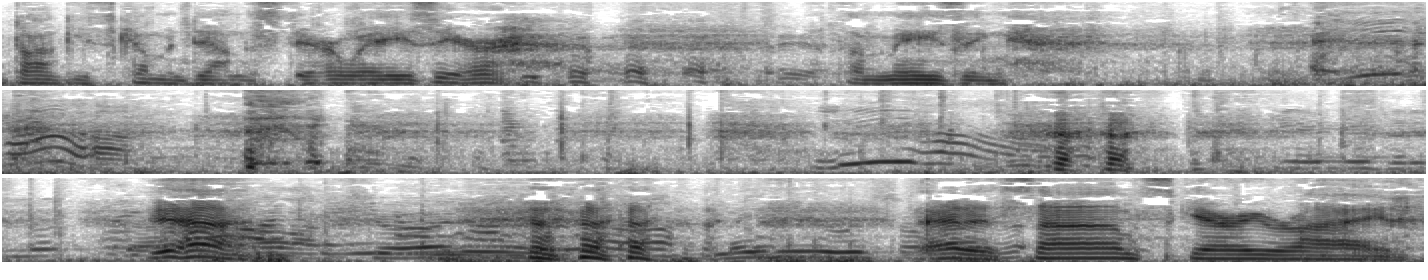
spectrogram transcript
donkeys coming down the stairways here. It's amazing. Yeehaw! Yeah, that is some scary ride.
